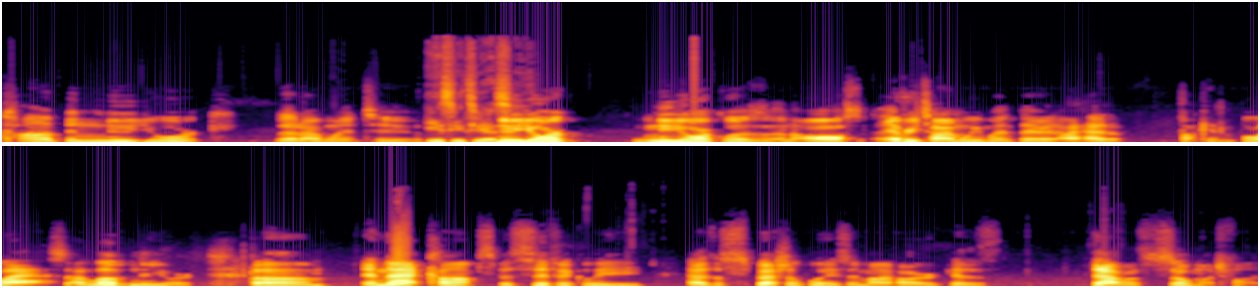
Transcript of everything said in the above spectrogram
comp in New York that I went to. ECTS. New York, New York was an awesome. Every time we went there, I had a fucking blast. I loved New York, um, and that comp specifically has a special place in my heart because that was so much fun.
